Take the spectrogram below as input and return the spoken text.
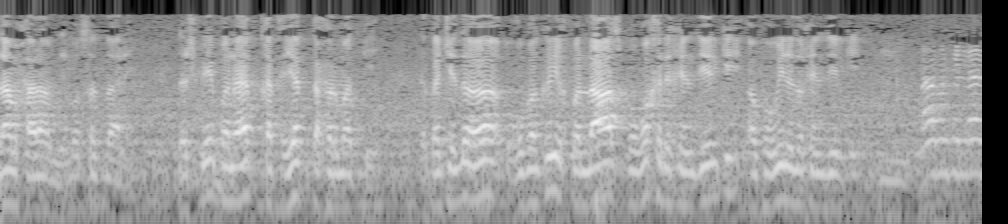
دام حرام دے مقصد دار تشبیہ بنایت قطعیت حرمت کی. کچھ غبکری خلاص کو وخر خنزیر کی افوین دو خنزیر کی. باب في الله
